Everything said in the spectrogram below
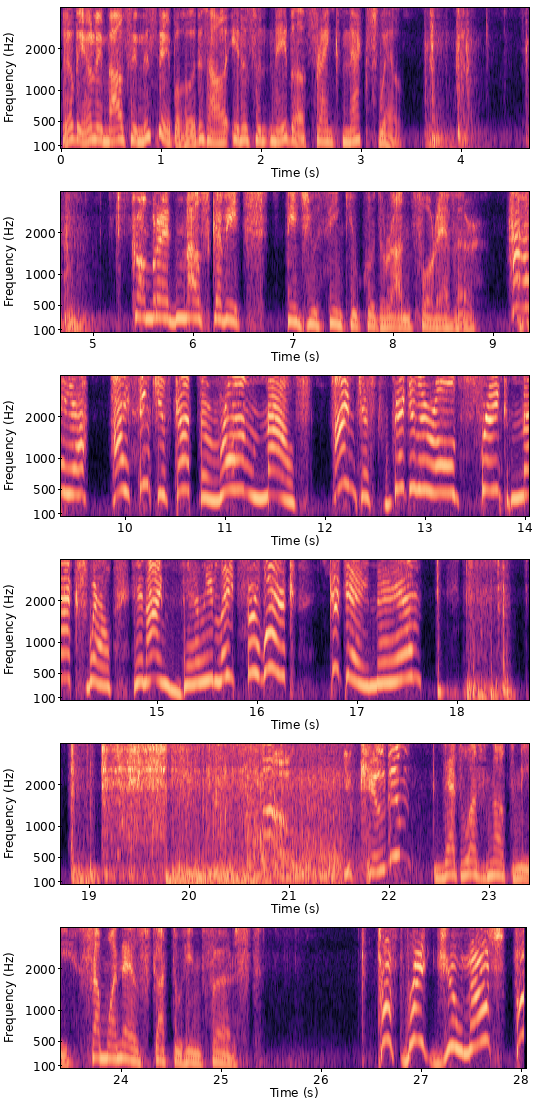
Well, the only mouse in this neighborhood is our innocent neighbor, Frank Maxwell. Comrade Mouskowitz, did you think you could run forever? Hiya! Uh, I think you've got the wrong mouse. I'm just regular old Frank Maxwell, and I'm very late for work. Good day, ma'am. Oh! You killed him? That was not me. Someone else got to him first. Tough break, Jew Mouse.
